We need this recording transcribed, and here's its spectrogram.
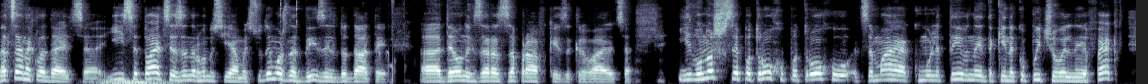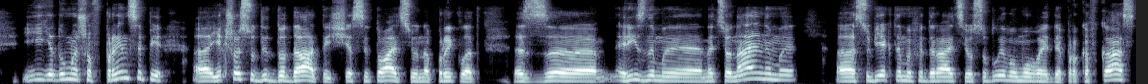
На це накладається і ситуація з енергоносіями. Сюди можна дизель додати, е, де у них зараз заправки закриваються, і воно ж все потроху, потроху це має кумулятивний такий накопичувальний ефект. І я думаю, що в принципі, е, якщо сюди додати ще ситуацію, наприклад, з е, різними національними. Суб'єктами федерації, особливо мова йде про Кавказ,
